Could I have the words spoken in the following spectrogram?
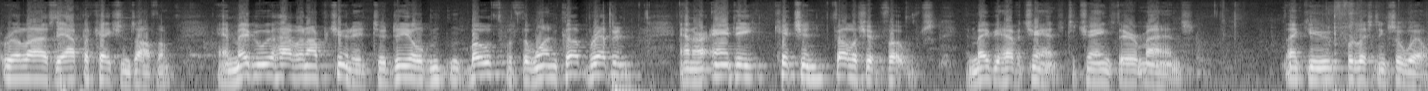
realized the applications of them. And maybe we'll have an opportunity to deal both with the one cup brethren and our anti kitchen fellowship folks, and maybe have a chance to change their minds. Thank you for listening so well.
